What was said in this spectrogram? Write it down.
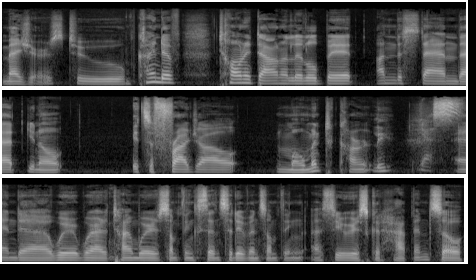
measures to kind of tone it down a little bit, understand that, you know, it's a fragile moment currently yes. and uh, we're we're at a time where something sensitive and something uh, serious could happen. So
